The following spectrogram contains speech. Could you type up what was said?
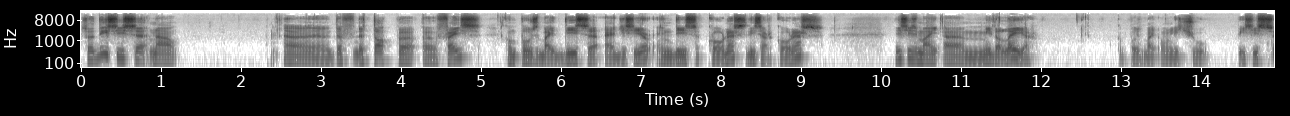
So this is uh, now uh, the, the top uh, uh, face composed by these uh, edges here and these corners. These are corners. This is my middle layer composed by only two pieces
